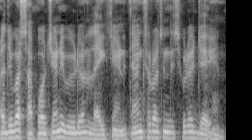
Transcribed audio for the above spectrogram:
ప్రతి ఒక్కరు సపోర్ట్ చేయండి. వీడియోని లైక్ చేయండి. Thanks for watching this video. Jai Hind.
